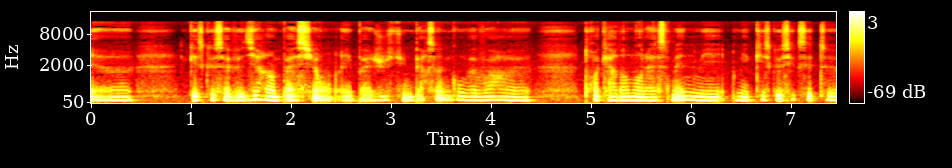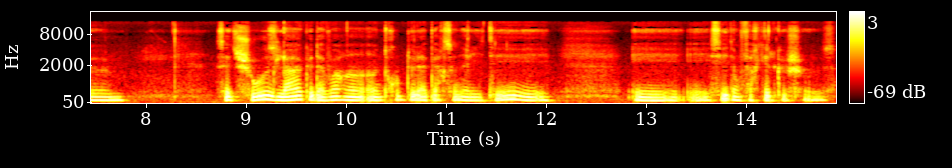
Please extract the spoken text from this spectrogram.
euh, qu'est-ce que ça veut dire un patient et pas juste une personne qu'on va voir trois quarts d'heure dans la semaine, mais qu'est-ce que c'est que cette, cette chose-là que d'avoir un, trouble de la personnalité et, et essayer d'en faire quelque chose.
